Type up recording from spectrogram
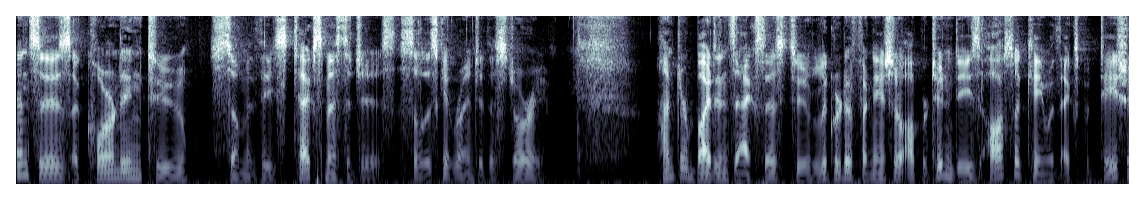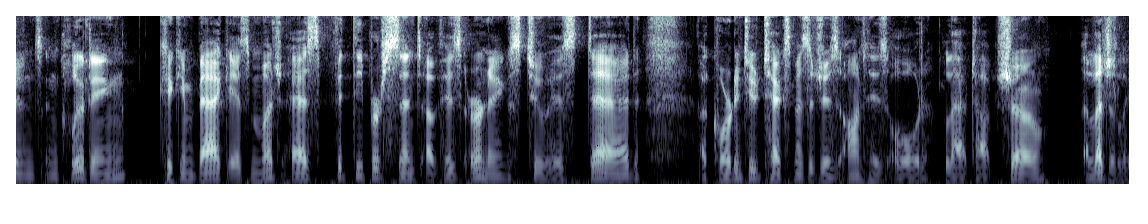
expenses according to some of these text messages. So let's get right into the story. Hunter Biden's access to lucrative financial opportunities also came with expectations, including kicking back as much as 50% of his earnings to his dad, according to text messages on his old laptop show, allegedly.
